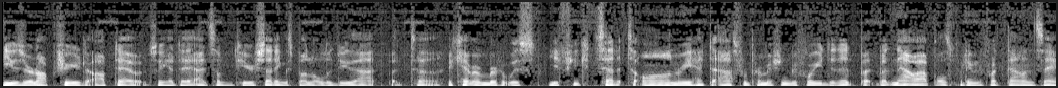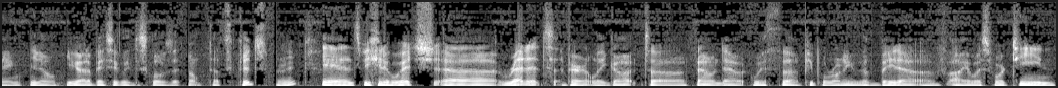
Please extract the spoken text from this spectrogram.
the user an opportunity to opt out. So you had to add something to your settings bundle to do that. But uh, I can't remember if it was if you could set it to on or you had to ask for permission before you did it. But but now Apple's putting the foot down and saying, you know, you got to basically disclose it. Oh, that's good, right? And speaking of which, uh, Reddit apparently got uh, found out with uh, people running the beta of iOS 14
